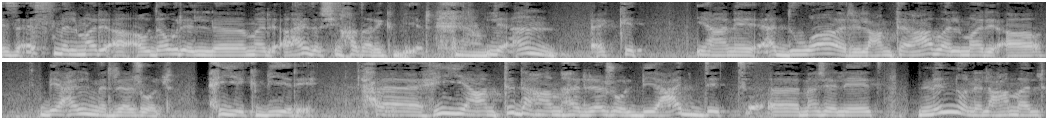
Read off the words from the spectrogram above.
إذا اسم المرأة أو دور المرأة هيدا شيء خطر كبير نعم. لأن يعني أدوار اللي عم تلعبها المرأة بعلم الرجل. هي كبيرة. آه هي عم تدعم هالرجل بعدة آه مجالات منهم العمل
